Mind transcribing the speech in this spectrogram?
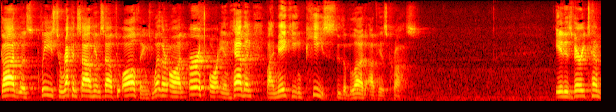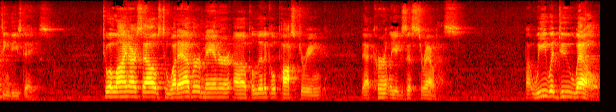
God was pleased to reconcile himself to all things, whether on earth or in heaven, by making peace through the blood of his cross. It is very tempting these days to align ourselves to whatever manner of political posturing that currently exists around us. But we would do well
